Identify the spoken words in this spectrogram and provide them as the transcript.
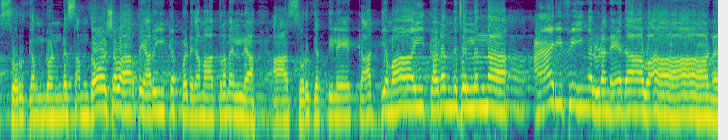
സ്വർഗം കൊണ്ട് സന്തോഷ വാർത്ത അറിയിക്കപ്പെടുക മാത്രമല്ല ആ സ്വർഗത്തിലേക്ക് ആദ്യമായി കടന്നു ചെല്ലുന്ന ആരിഫീങ്ങളുടെ നേതാവാണ്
